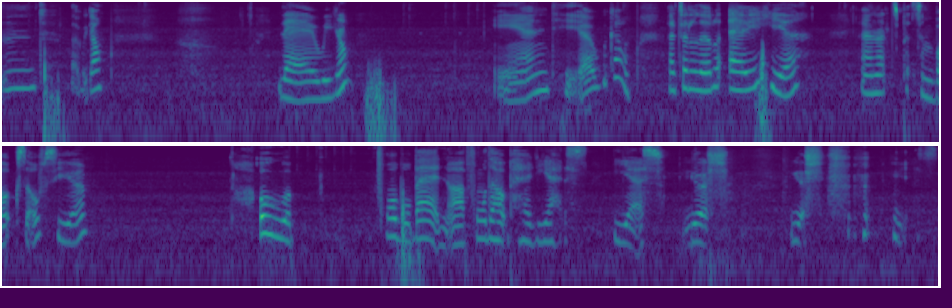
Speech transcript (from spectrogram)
And there we go. There we go. And here we go. That's a little area here. And let's put some bookshelves here. Oh, a foldable bed. A fold out bed, yes. Yes. Yes. Yes. yes.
